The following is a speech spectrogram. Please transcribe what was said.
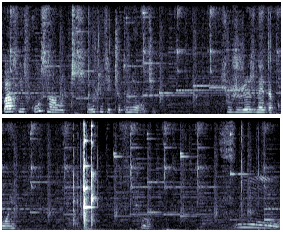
Пахнет вкусно, а вот выглядит что-то не очень. Еще жирный такой. Фу. Фу.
